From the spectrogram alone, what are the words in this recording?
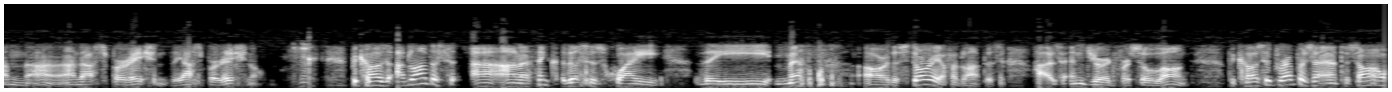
and, uh, and aspirations, the aspirational. Because Atlantis, uh, and I think this is why the myth or the story of Atlantis has endured for so long, because it represents, to some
